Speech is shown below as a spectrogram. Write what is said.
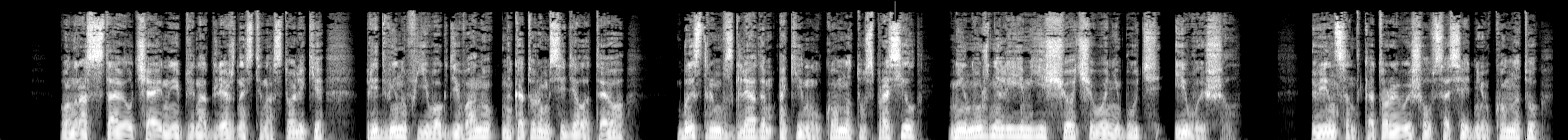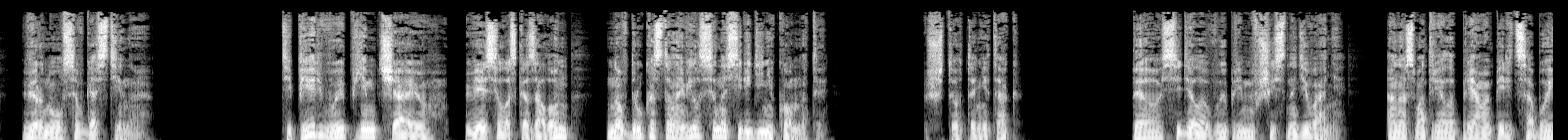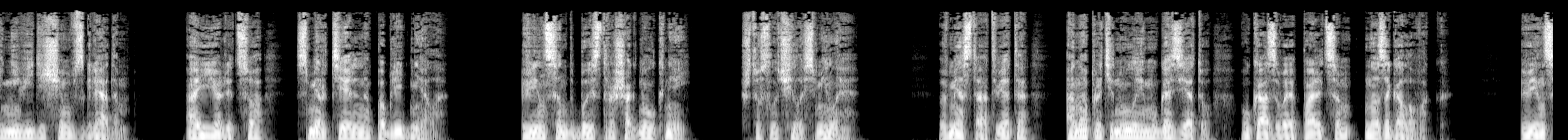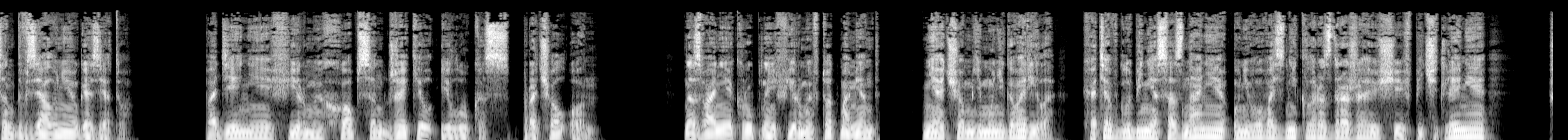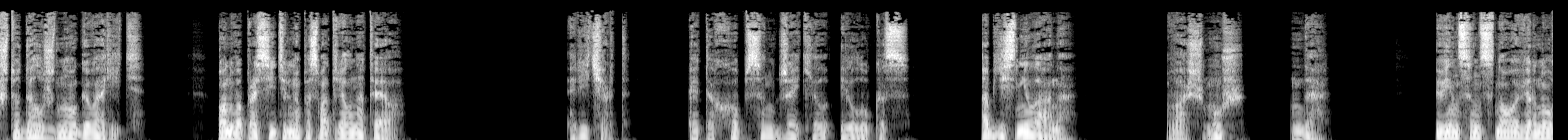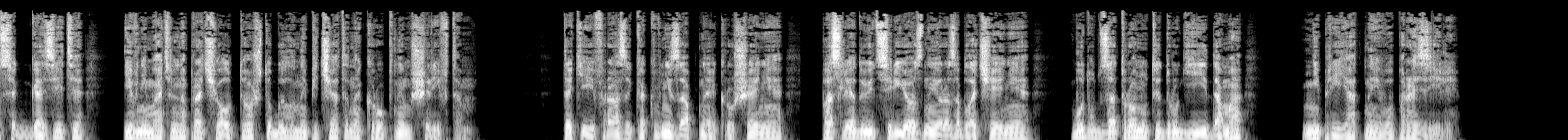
Он расставил чайные принадлежности на столике, придвинув его к дивану, на котором сидела Тео, быстрым взглядом окинул комнату, спросил, не нужно ли им еще чего-нибудь, и вышел. Винсент, который вышел в соседнюю комнату, вернулся в гостиную. «Теперь выпьем чаю», — весело сказал он, но вдруг остановился на середине комнаты. «Что-то не так?» Тео сидела выпрямившись на диване. Она смотрела прямо перед собой невидящим взглядом, а ее лицо смертельно побледнело. Винсент быстро шагнул к ней. «Что случилось, милая?» Вместо ответа она протянула ему газету, указывая пальцем на заголовок. Винсент взял у нее газету. «Падение фирмы Хобсон, Джекил и Лукас», — прочел он. Название крупной фирмы в тот момент ни о чем ему не говорило, хотя в глубине сознания у него возникло раздражающее впечатление, что должно говорить. Он вопросительно посмотрел на Тео. «Ричард, это Хобсон, Джекил и Лукас», — объяснила она. «Ваш муж?» «Да». Винсент снова вернулся к газете и внимательно прочел то, что было напечатано крупным шрифтом. Такие фразы, как «внезапное крушение», последуют серьезные разоблачения, будут затронуты другие дома, неприятно его поразили.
